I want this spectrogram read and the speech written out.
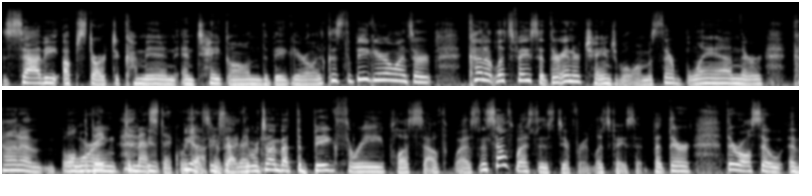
savvy upstart to come in and take on the big airlines because the big airlines are kind of let's face it they're interchangeable almost they're bland they're kind of Well, the big boring domestic we're yes talking about, exactly right? we're talking about the big three plus southwest and southwest is different let's face it but they're they're also a,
